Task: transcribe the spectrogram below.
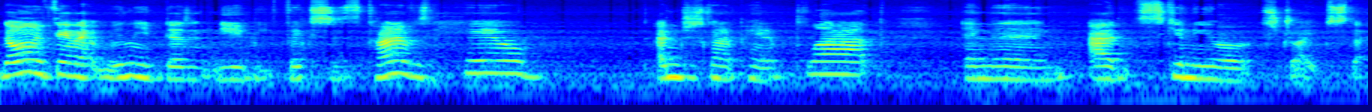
The only thing that really doesn't need to be fixed is kind of his hair. I'm just going to paint it black and then add skinnier stripes. That,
